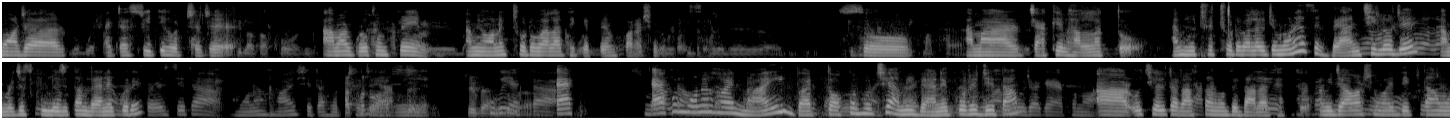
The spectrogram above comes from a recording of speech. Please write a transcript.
মজার একটা স্মৃতি হচ্ছে যে আমার প্রথম প্রেম আমি অনেক ছোটবেলা থেকে প্রেম করা শুরু করছি। সো আমার যাকে ভালো লাগতো আমি হচ্ছে ছোটবেলায় যে মনে আছে ভ্যান ছিল যে আমরা যে স্কুলে যেতাম ভ্যানে করে? যেটা মনে হয় সেটা হচ্ছে যে আমি খুবই একটা এখন মনে হয় নাই বাট তখন হচ্ছে আমি ভ্যানে করে যেতাম আর ওই ছেলেটা রাস্তার মধ্যে দাঁড়ায় থাকতো। আমি যাওয়ার সময় দেখতাম ও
